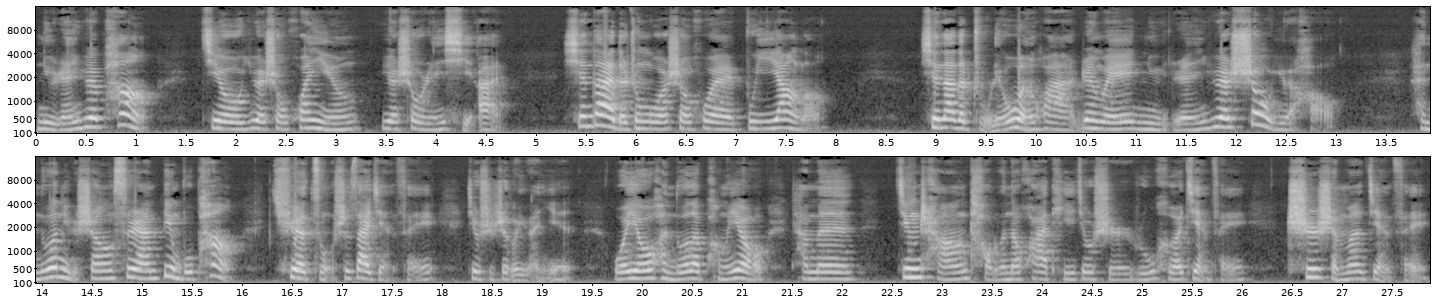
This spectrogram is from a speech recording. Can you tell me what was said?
女人越胖就越受欢迎。越受人喜爱。现在的中国社会不一样了，现在的主流文化认为女人越瘦越好。很多女生虽然并不胖，却总是在减肥，就是这个原因。我有很多的朋友，他们经常讨论的话题就是如何减肥，吃什么减肥，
